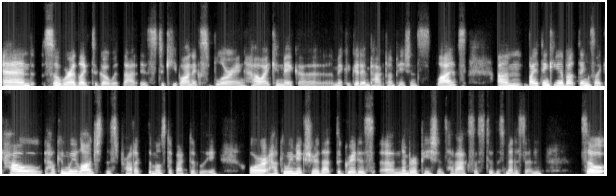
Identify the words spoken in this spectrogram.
And so where I'd like to go with that is to keep on exploring how I can make a make a good impact on patients' lives um, by thinking about things like how how can we launch this product the most effectively, or how can we make sure that the greatest uh, number of patients have access to this medicine. So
